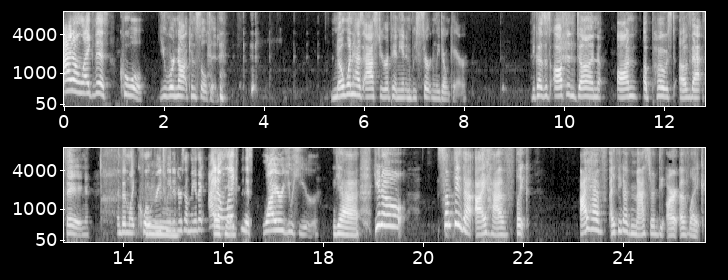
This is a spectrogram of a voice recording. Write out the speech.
I don't like this. Cool. You were not consulted. no one has asked your opinion, and we certainly don't care. Because it's often done on a post of that thing and then like quote retweeted Mm. or something and think, I don't like this. Why are you here? Yeah. You know, something that I have like I have I think I've mastered the art of like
